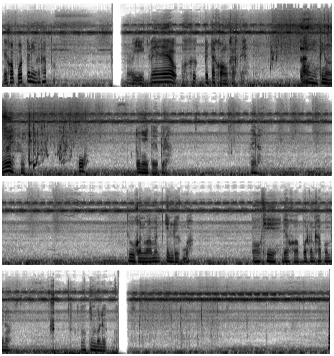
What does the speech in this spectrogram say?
เดี๋ยวขอปลดตัวนี้ครับเอ้ยอีกแล้วคือเป็นตะของคักแต่หลังพี่น้องเอ้ยโอ้ตัวใหญ่เติบอยู่ล่ะนี่ละดูก่อนว่ามันกินลึกบ่ โอเค เดี๋ยวขอปลดก่อนครับผมพี่น้องกินบลึกไป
